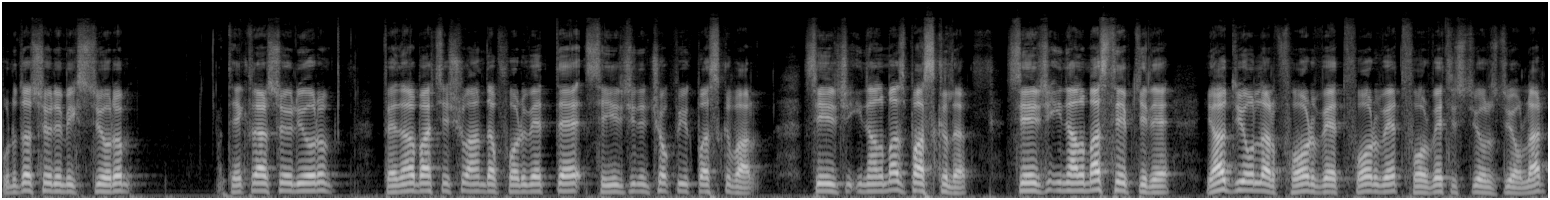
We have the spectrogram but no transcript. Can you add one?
Bunu da söylemek istiyorum. Tekrar söylüyorum. Fenerbahçe şu anda forvette seyircinin çok büyük baskı var. Seyirci inanılmaz baskılı. Seyirci inanılmaz tepkili. Ya diyorlar forvet, forvet, forvet istiyoruz diyorlar.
